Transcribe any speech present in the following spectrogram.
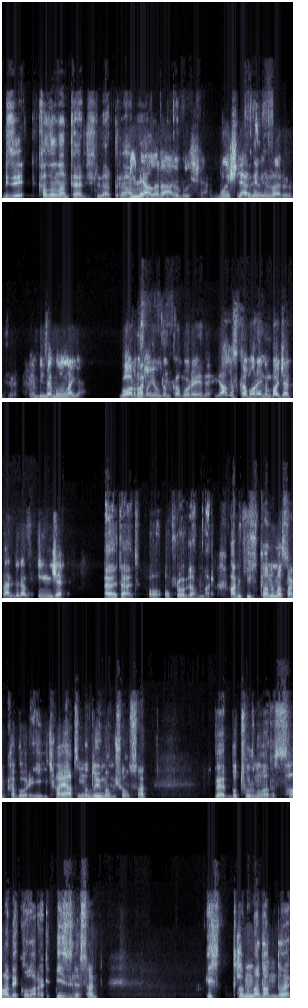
bizi kazanan tercihlerdir abi. Kimi alır abi bu işler? Bu işlerde biz varız. E bize bununla gel. Bu arada Bak- bayıldım Kabore'ye de. Yalnız Kabore'nin bacaklar biraz ince. Evet evet o, o problem var. Abi hiç tanımasan Kabore'yi, hiç hayatında duymamış olsan ve bu turnuvada sağ bek olarak izlesen hiç tanımadan da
